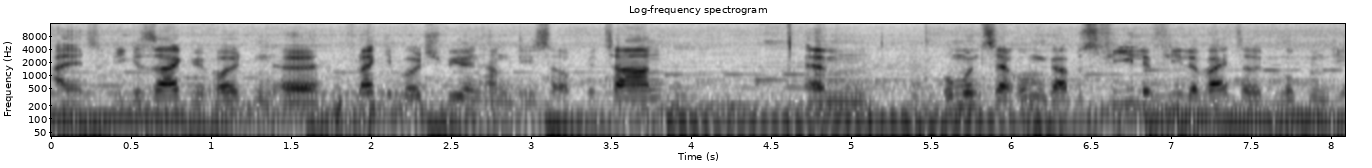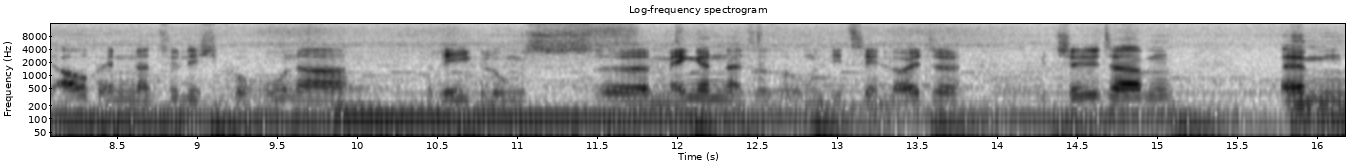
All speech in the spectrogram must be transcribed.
Also, wie gesagt, wir wollten äh, Flunkyball spielen, haben dies auch getan. Ähm, um uns herum gab es viele, viele weitere Gruppen, die auch in natürlich Corona-Regelungsmengen, äh, also so um die zehn Leute, gechillt haben. Ähm,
